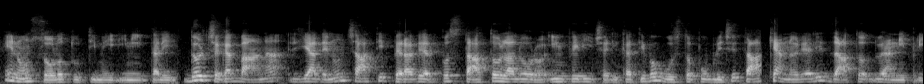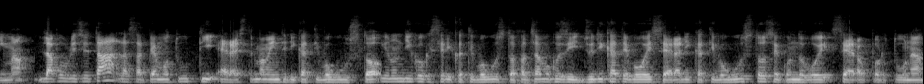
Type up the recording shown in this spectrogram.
e non solo tutti made in Italy. Dolce Gabbana li ha denunciati per aver postato spostato la loro infelice di cattivo gusto pubblicità che hanno realizzato due anni prima. La pubblicità la sappiamo tutti era estremamente di cattivo gusto. Io non dico che sia di cattivo gusto facciamo così giudicate voi se era di cattivo gusto secondo voi se era opportuna.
